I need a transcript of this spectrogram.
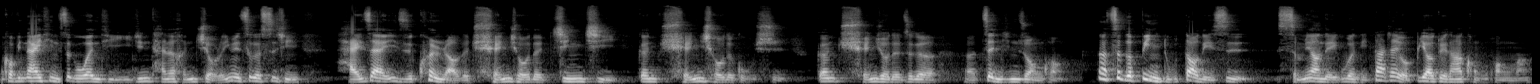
COVID-19 这个问题已经谈了很久了，因为这个事情还在一直困扰着全球的经济跟全球的股市。跟全球的这个呃震惊状况，那这个病毒到底是什么样的一个问题？大家有必要对它恐慌吗？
